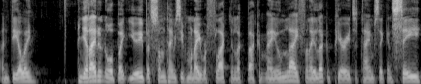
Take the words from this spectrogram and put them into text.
and daily. And yet, I don't know about you, but sometimes even when I reflect and look back at my own life, and I look at periods of times, I can see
